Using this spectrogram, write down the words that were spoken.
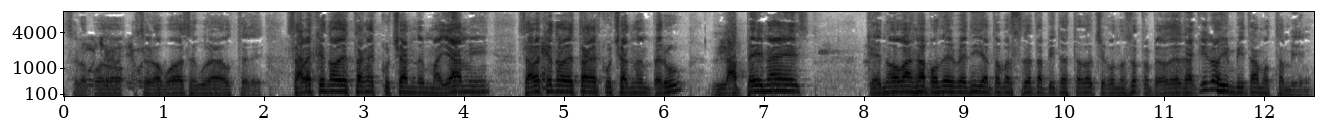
Se lo Muchas puedo, gracias, se lo puedo asegurar a ustedes. ¿Sabes que nos están escuchando en Miami? ¿Sabes que nos están escuchando en Perú? La pena es que no van a poder venir a tomarse una tapita esta noche con nosotros, pero desde aquí los invitamos también.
